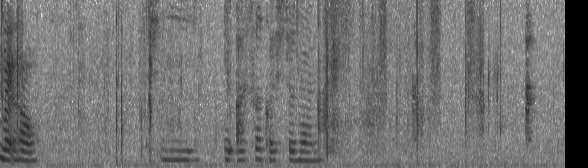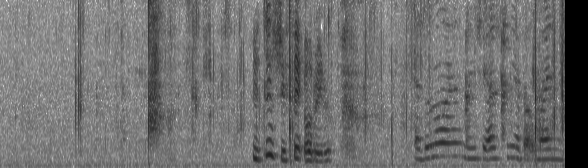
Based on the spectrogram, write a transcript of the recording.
Like how? She, you ask her question one. You think she fake or real? I don't know eh, when she asked me about mine.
